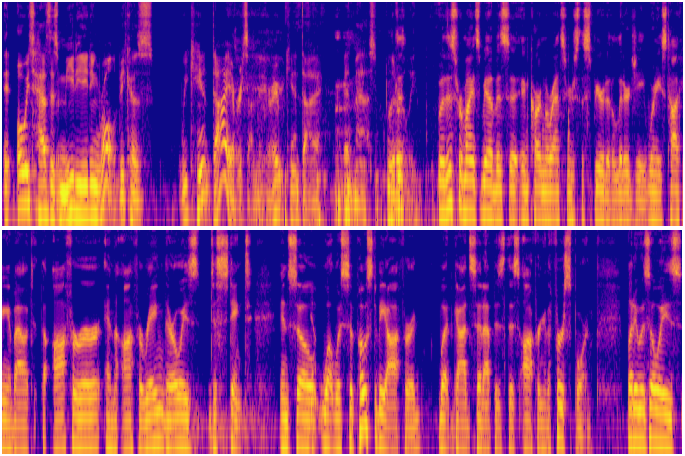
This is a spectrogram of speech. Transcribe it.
it always has this mediating role because we can't die every Sunday, right? We can't die at Mass, literally. What this reminds me of is uh, in Cardinal Ratzinger's The Spirit of the Liturgy, when he's talking about the offerer and the offering, they're always distinct. And so, what was supposed to be offered, what God set up, is this offering of the firstborn. But it was always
